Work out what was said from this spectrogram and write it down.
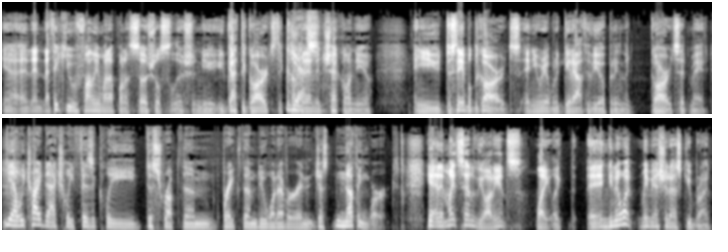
yeah, and, and I think you finally went up on a social solution. You you got the guards to come Yes. in and check on you, and you disabled the guards, and you were able to get out through the opening the guards had made. Yeah, we tried to actually physically disrupt them, break them, do whatever, and just nothing worked. Yeah, and it might sound to the audience like like, and you know what? Maybe I should ask you, Brian.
